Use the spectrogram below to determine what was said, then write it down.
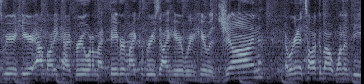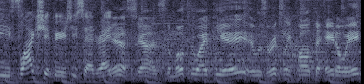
So we're here at Lanikai Brew, one of my favorite microbrews out here. We're here with John, and we're going to talk about one of the flagship beers you said, right? Yes, yeah. It's the Motu IPA. It was originally called the 808.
